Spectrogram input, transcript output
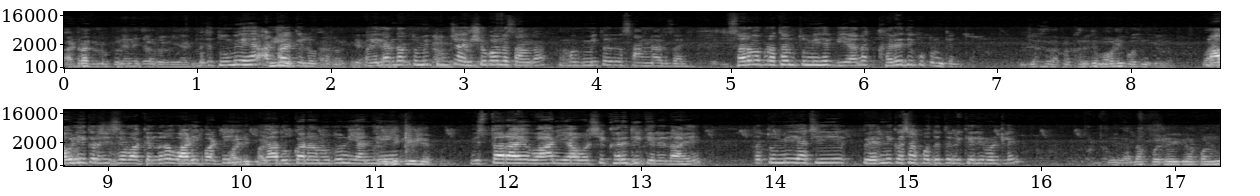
अठरा किलो म्हणजे तुम्ही हे अठरा किलो पहिल्यांदा तुम्ही तुमच्या हिशोबानं सांगा. मग मी तर सांगणारच आहे सर्वप्रथम तुम्ही हे बियाणं खरेदी कुठून केलं? खरेदी माऊलीपासून केलं. माऊली कृषी सेवा केंद्र वाडी पाटील वाडीपाटी. या दुकानामधून यांनी विस्तार आहे वाण यावर्षी खरेदी केलेला आहे. तर तुम्ही याची पेरणी कशा पद्धतीने केली म्हटले? ते याला पहिले इकडे आपण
